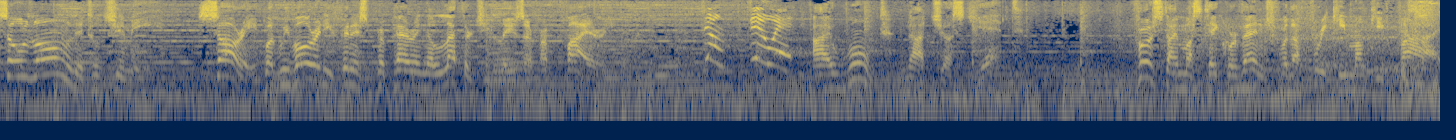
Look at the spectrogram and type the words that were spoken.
so long, little Jimmy? Sorry, but we've already finished preparing the lethargy laser for firing. Don't do it! I won't, not just yet. First, I must take revenge for the Freaky Monkey Five.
